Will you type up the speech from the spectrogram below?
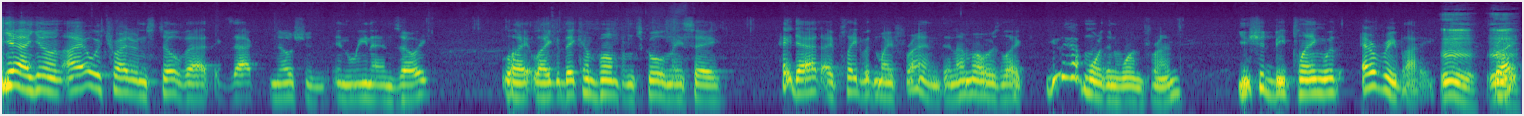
Yeah, you know, I always try to instill that exact notion in Lena and Zoe. Like, like they come home from school and they say, "Hey, Dad, I played with my friend," and I'm always like, "You have more than one friend." You should be playing with everybody, mm, mm, right?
